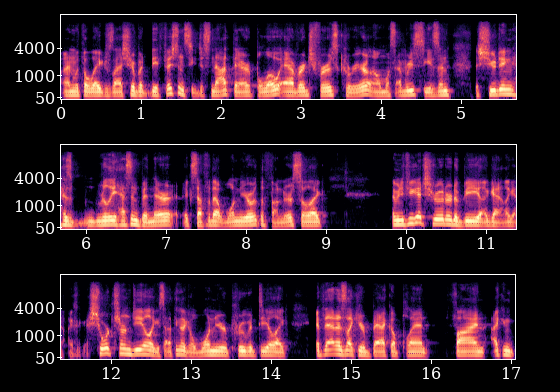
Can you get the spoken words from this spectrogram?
and with the Lakers last year, but the efficiency just not there, below average for his career almost every season. The shooting has really hasn't been there except for that one year with the Thunder. So like, I mean, if you get Schroeder to be again like a, like a short term deal, like I think like a one year prove it deal, like if that is like your backup plan, fine. I can.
